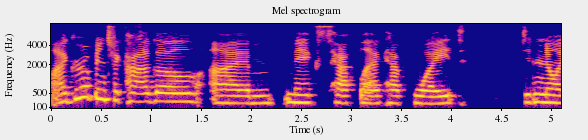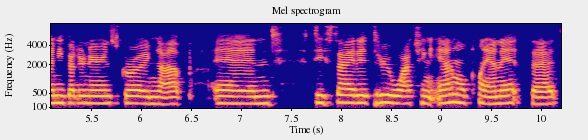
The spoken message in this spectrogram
I grew up in Chicago. I'm mixed, half black, half white. Didn't know any veterinarians growing up and decided through watching Animal Planet that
